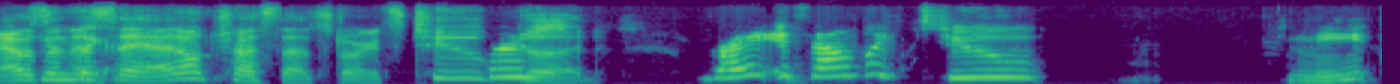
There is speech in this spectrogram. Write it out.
I was going like, to say, I don't trust that story. It's too good. Right? It sounds like too neat.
